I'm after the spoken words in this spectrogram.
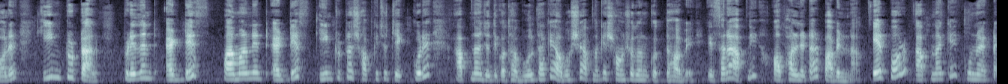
বলেন, in total present address permanent address in total সব কিছু চেক করে আপনার যদি কোথাও ভুল থাকে, অবশ্যই আপনাকে সংশোধন করতে হবে। এছাড়া আপনি অফার লেটার পাবেন না। এরপর আপনাকে কোনো একটা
